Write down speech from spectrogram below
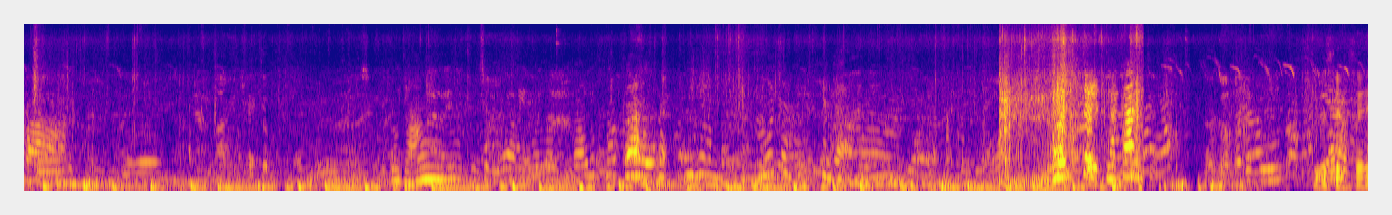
Sudah selesai.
